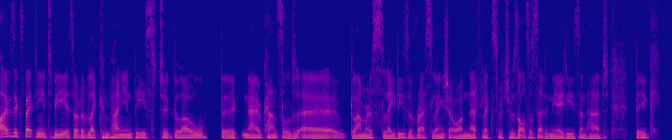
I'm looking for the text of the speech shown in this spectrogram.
I was expecting it to be a sort of like companion piece to Glow, the now cancelled uh, glamorous ladies of wrestling show on Netflix, which was also set in the 80s and had big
